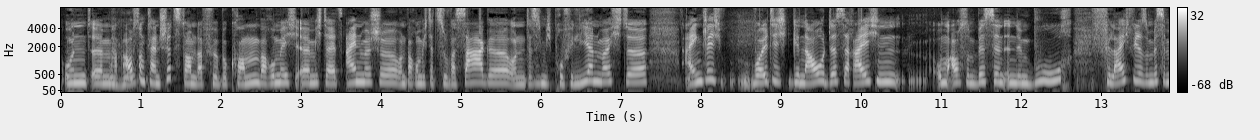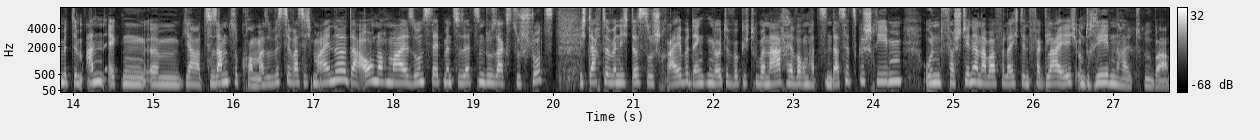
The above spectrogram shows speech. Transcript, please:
und ähm, mhm. habe auch so einen kleinen Shitstorm dafür bekommen, warum ich äh, mich da jetzt einmische und warum ich dazu was sage und dass ich mich profilieren möchte. Eigentlich wollte ich genau das erreichen, um auch so ein bisschen in dem Buch vielleicht wieder so ein bisschen mit dem Anecken ähm, ja, zusammenzukommen. Also wisst ihr, was ich meine? Da auch nochmal so ein Statement zu setzen, du sagst, du stutzt. Ich dachte, wenn ich das so schreibe, denken Leute wirklich drüber nach, hey, warum hat's denn das jetzt geschrieben? Und verstehen dann aber vielleicht den Vergleich und reden halt drüber.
